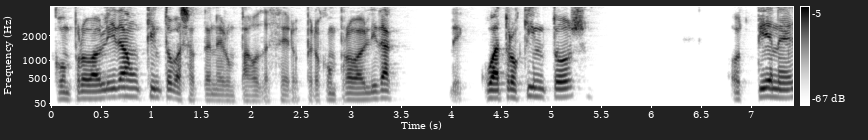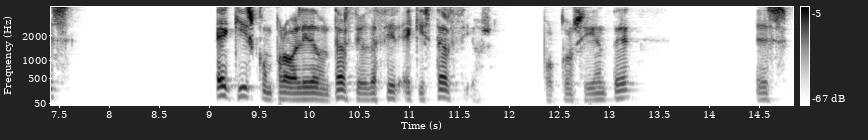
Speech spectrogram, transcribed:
con probabilidad un quinto vas a obtener un pago de cero, pero con probabilidad de 4 quintos obtienes x con probabilidad de un tercio, es decir, x tercios. Por consiguiente, es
